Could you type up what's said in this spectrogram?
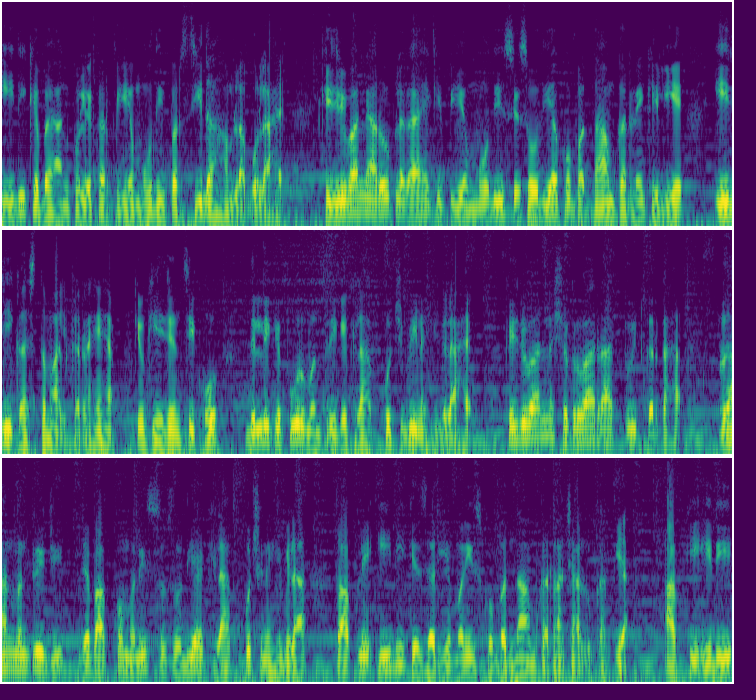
ईडी के बयान को लेकर पीएम मोदी पर सीधा हमला बोला है। केजरीवाल ने आरोप लगाया है कि पीएम मोदी सिसोदिया को बदनाम करने के लिए ईडी का इस्तेमाल कर रहे हैं, क्योंकि एजेंसी को दिल्ली के पूर्व मंत्री के खिलाफ कुछ भी नहीं मिला है। केजरीवाल ने शुक्रवार रात ट्वीट कर कहा, प्रधानमंत्री जी, जब आपको मनीष सिसोदिया के खिलाफ कुछ नहीं मिला तो आपने ईडी के ज़रिए मनीष को बदनाम करना चालू कर दिया। आपकी ईडी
